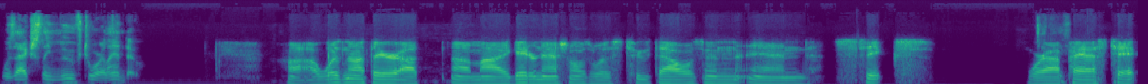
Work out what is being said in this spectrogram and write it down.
was actually moved to Orlando. Uh, I was not there. I, uh, my Gator Nationals was 2006, where I passed Tech.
